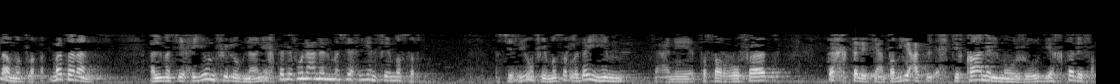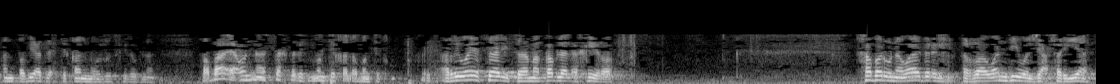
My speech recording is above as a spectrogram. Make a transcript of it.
لا مطلقا. مثلا المسيحيون في لبنان يختلفون عن المسيحيين في مصر. المسيحيون في مصر لديهم يعني تصرفات تختلف. يعني طبيعة الاحتقان الموجود يختلف عن طبيعة الاحتقان الموجود في لبنان. طبائع الناس تختلف من منطقة إلى منطقة. الرواية الثالثة ما قبل الأخيرة. خبر نوادر الراوندي والجعفريات.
